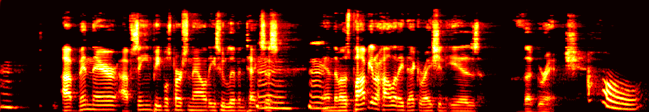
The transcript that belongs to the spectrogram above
Mm. I've been there. I've seen people's personalities who live in Texas, Mm, mm. and the most popular holiday decoration is the Grinch. Oh,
